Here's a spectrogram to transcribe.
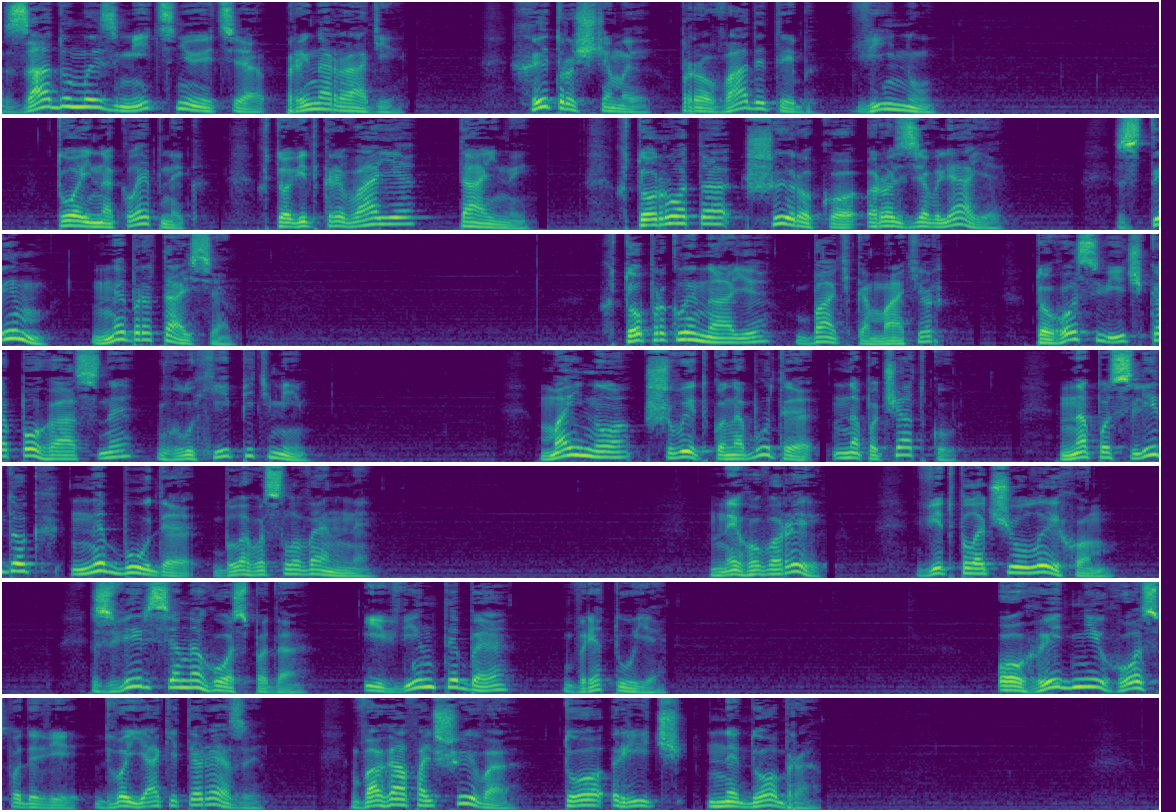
Задуми зміцнюються при нараді, хитрощами провадити б війну. Той наклепник, хто відкриває тайни, хто рота широко роззявляє, з тим не братайся. Хто проклинає батька матір, того свічка погасне в глухій пітьмі. Майно швидко набуте на початку, напослідок не буде благословенне. Не говори, відплачу лихом, звірся на Господа, і Він тебе врятує. Огидні Господові двоякі терези, вага фальшива то річ недобра.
